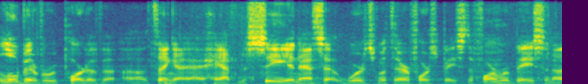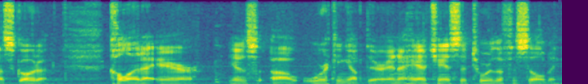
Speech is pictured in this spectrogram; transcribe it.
a, little bit of a report of a, a, thing I happened to see, and that's at Wurtsmith Air Force Base, the former base in Oscoda. Kalitta Air is uh, working up there, and I had a chance to tour the facility.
